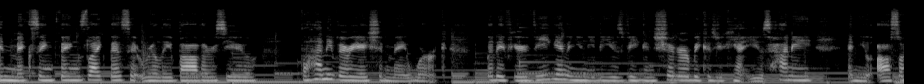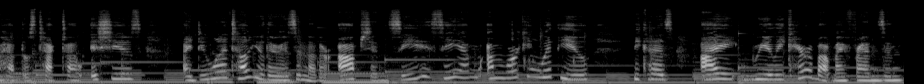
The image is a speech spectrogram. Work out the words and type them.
in mixing things like this, it really bothers you. The honey variation may work, but if you're vegan and you need to use vegan sugar because you can't use honey and you also have those tactile issues, I do want to tell you there is another option. See, see, I'm, I'm working with you because I really care about my friends and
